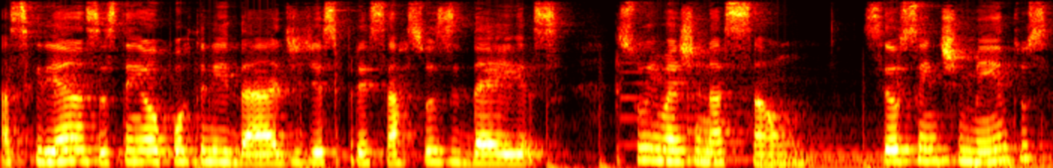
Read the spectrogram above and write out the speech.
As crianças têm a oportunidade de expressar suas ideias, sua imaginação, seus sentimentos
